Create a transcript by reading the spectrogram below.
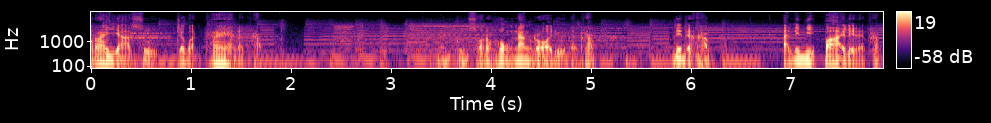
ไร่ยาสูบจังหวัดแพร่นะครับ นั่นคุณสรพงษ์นั่งรออยู่นะครับ นี่นะครับ อันนี้มีป้ายเลยนะครับ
